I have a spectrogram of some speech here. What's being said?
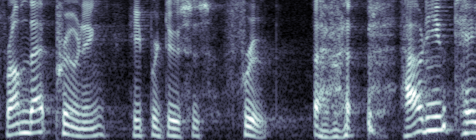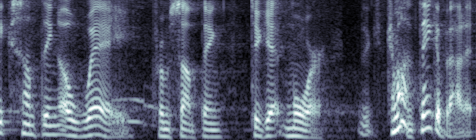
from that pruning, he produces fruit. How do you take something away from something to get more? Come on, think about it.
